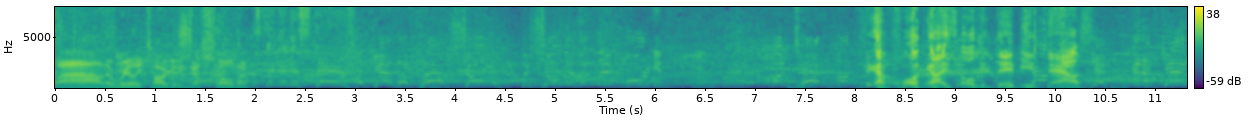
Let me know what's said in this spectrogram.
Wow, they're really targeting that shoulder. Again, the bad shoulder. The shoulder that Liv Morgan untapped. They got four guys holding Damian down. And again,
